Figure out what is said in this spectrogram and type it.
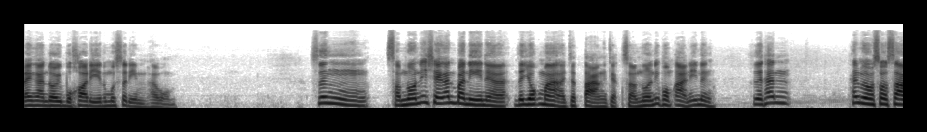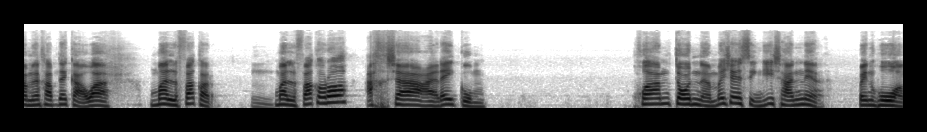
รายงานโดยบุคอรีและมุสลิมครับผมซึ่งสำนวนที่เชคอันบานีเนี่ยได้ยกมาอาจจะต่างจากสำนวนที่ผมอ่านนิดหนึ่งคือท่านท่านมิมโซซามนะครับ ได้กล่าวว่า มัลฟักรอืมมัลฟักรออัคชาอะไลกุมความจนน่ะไม่ใช่สิ่งที่ฉันเนี่ย เป็นห่วง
